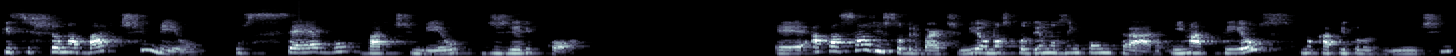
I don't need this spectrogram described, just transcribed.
que se chama Bartimeu, o cego Bartimeu de Jericó. É, a passagem sobre Bartimeu nós podemos encontrar em Mateus, no capítulo 20,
